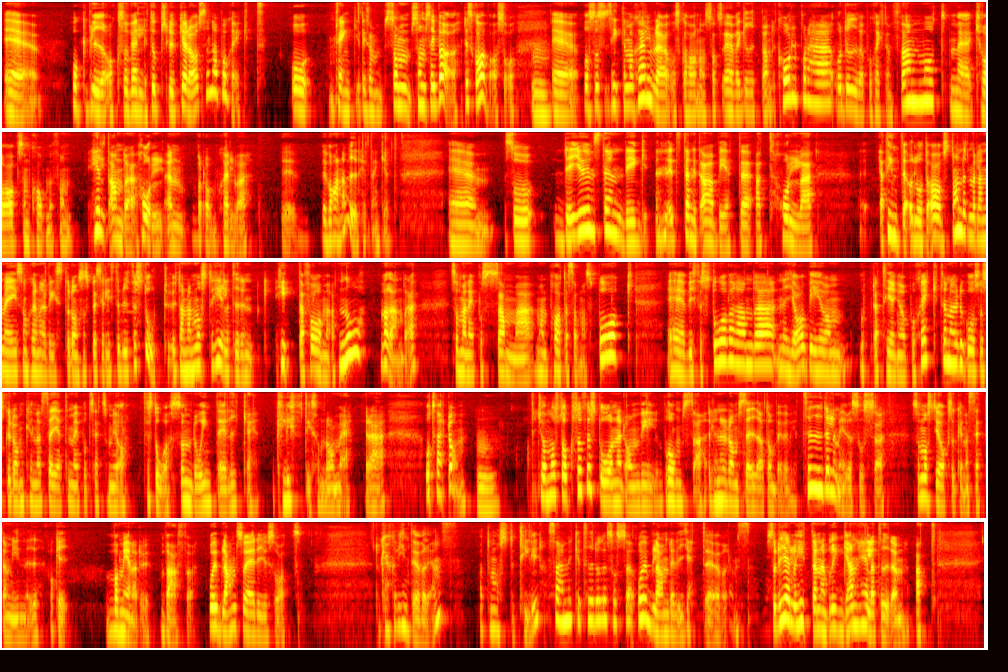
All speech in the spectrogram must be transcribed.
Eh, och blir också väldigt uppslukade av sina projekt. Och tänk, liksom, som, som sig bör. Det ska vara så. Mm. Eh, och så sitter man själv där och ska ha någon sorts övergripande koll på det här och driva projekten framåt med krav som kommer från helt andra håll än vad de själva eh, är vana vid helt enkelt. Eh, så det är ju en ständig, ett ständigt arbete att hålla att inte låta avståndet mellan mig som generalist och de som specialister bli för stort. Utan man måste hela tiden hitta former att nå varandra. Så man är på samma, man pratar samma språk, eh, vi förstår varandra. När jag ber om uppdateringar av projekten och hur det går så ska de kunna säga till mig på ett sätt som jag förstår, som då inte är lika klyftig som de är i det här. Och tvärtom. Mm. Jag måste också förstå när de vill bromsa eller när de säger att de behöver mer tid eller mer resurser. Så måste jag också kunna sätta mig in i, okej, okay, vad menar du? Varför? Och ibland så är det ju så att då kanske vi inte är överens att det måste till så här mycket tid och resurser och ibland är vi jätteöverens. Så det gäller att hitta den här bryggan hela tiden. Att,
